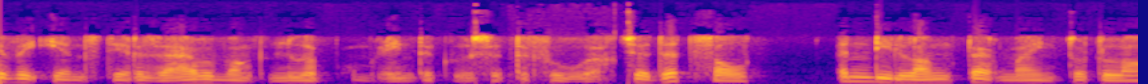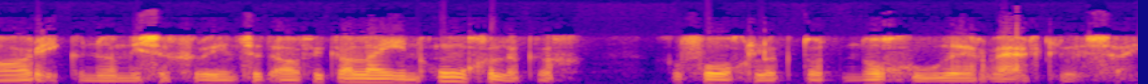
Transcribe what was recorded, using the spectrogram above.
eweens die Reserwebank noop om rentekoerse te verhoog. So dit sal in die langtermyn tot laer ekonomiese groei in Suid-Afrika lei en ongelukkig gevolglik tot nog hoër werkloosheid.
